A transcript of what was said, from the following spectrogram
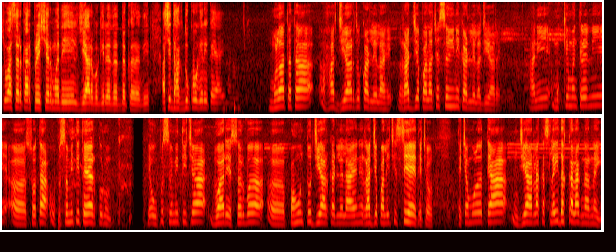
किंवा सरकार प्रेशरमध्ये येईल जी आर वगैरे रद्द करत येईल अशी धाकधूक वगैरे काय आहे मुळात आता हा जी आर जो काढलेला आहे राज्यपालाच्या सहीने काढलेला जी आर आहे आणि मुख्यमंत्र्यांनी स्वतः उपसमिती तयार करून त्या उपसमितीच्या द्वारे सर्व पाहून तो जी आर काढलेला आहे आणि राज्यपालाची सिंह आहे त्याच्यावर. त्याच्यामुळं त्या जी आरला कसलाही धक्का लागणार नाही.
